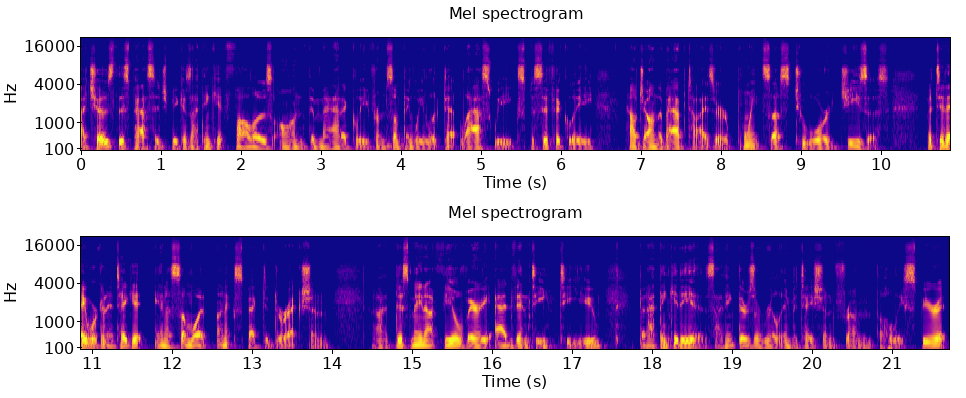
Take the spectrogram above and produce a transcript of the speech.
I chose this passage because I think it follows on thematically from something we looked at last week, specifically how John the Baptizer points us toward Jesus. But today we're going to take it in a somewhat unexpected direction. Uh, this may not feel very adventy to you, but I think it is. I think there's a real invitation from the Holy Spirit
